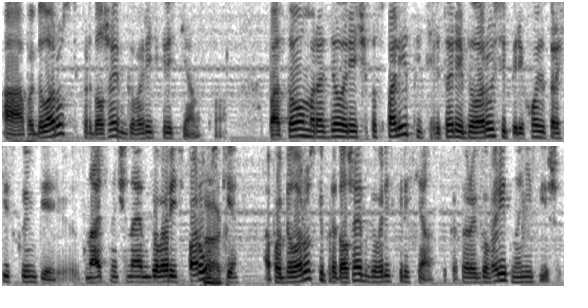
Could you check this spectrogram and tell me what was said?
А по-белорусски продолжает говорить крестьянство. Потом раздел Речи Посполитой, территория Беларуси переходит в Российскую империю. Знать начинает говорить по-русски, а по-белорусски продолжает говорить крестьянство, которое говорит, но не пишет.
